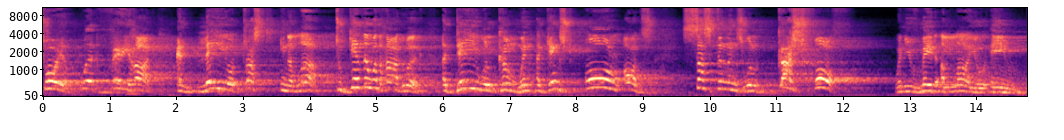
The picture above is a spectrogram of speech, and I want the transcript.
Toil, work very hard, and lay your trust in Allah together with hard work. A day will come when against all odds, sustenance will gush forth when you've made Allah your aim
